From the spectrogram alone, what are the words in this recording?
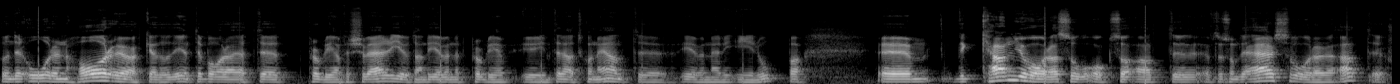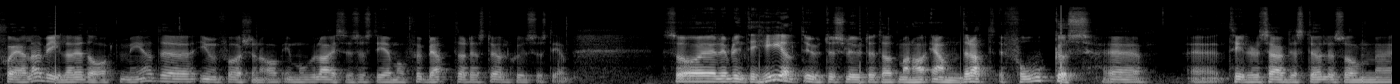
under åren har ökat och det är inte bara ett problem för Sverige utan det är även ett problem internationellt, även här i Europa. Ehm, det kan ju vara så också att eh, eftersom det är svårare att eh, stjäla bilar idag med eh, införseln av immobilizersystem och förbättrade stöldskyddssystem. Så det blir inte helt uteslutet att man har ändrat fokus till reservdelsstölder som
